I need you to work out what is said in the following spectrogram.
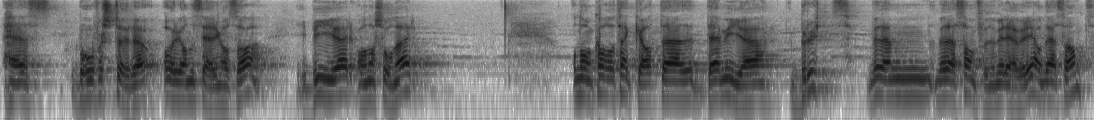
eh, behov for større organisering også, i byer og nasjoner. Og Noen kan da tenke at det er mye brutt ved, den, ved, det samfunnet vi lever i, og det er sant.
